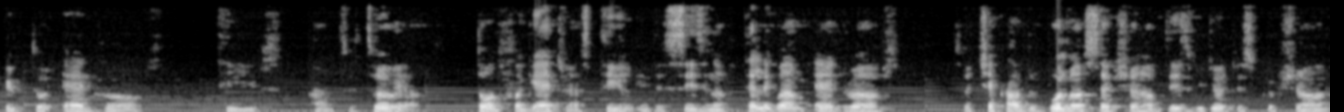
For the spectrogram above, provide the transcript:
crypto airdrops, tips, and tutorials. Don't forget we are still in the season of Telegram airdrops, so check out the bonus section of this video description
